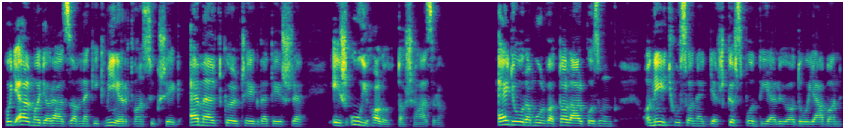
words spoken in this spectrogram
hogy elmagyarázzam nekik, miért van szükség emelt költségvetésre és új halottas házra. Egy óra múlva találkozunk a 421-es központi előadójában,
